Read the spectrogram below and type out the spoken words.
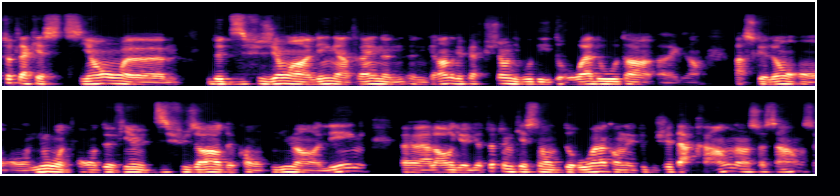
toute la question de diffusion en ligne entraîne une, grande répercussion au niveau des droits d'auteur, par exemple. Parce que là, on, nous, on, devient un diffuseur de contenu en ligne. Euh, alors, il y, a, toute une question de droit qu'on est obligé d'apprendre en ce sens,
